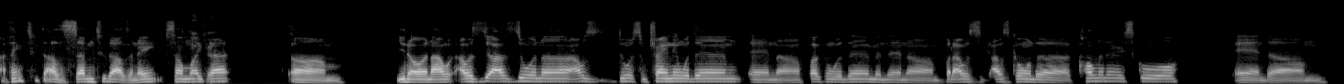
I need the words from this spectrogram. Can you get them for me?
I think 2007, 2008, something okay. like that. Um, you know, and I, I was I was doing uh I was doing some training with them and uh, fucking with them, and then um, but I was I was going to culinary school and um,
